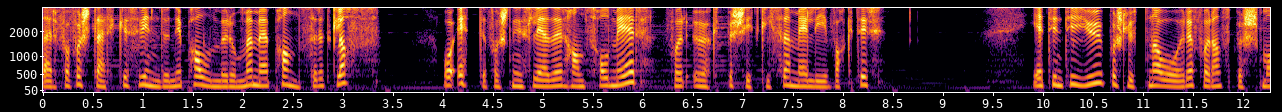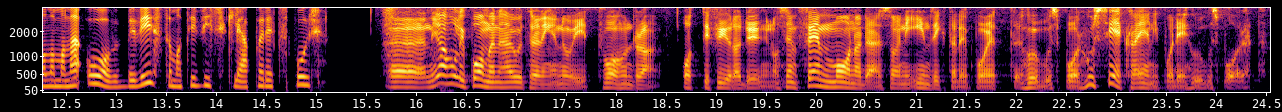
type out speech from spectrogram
Derfor forsterkes vinduene i palmerommet med pansret glass. Og etterforskningsleder Hans Holmer får økt beskyttelse med livvakter. I et intervju på slutten av året får han spørsmål om han er overbevist om at de virkelig er på rett spor. Eh, ni har holdt på med denne utredningen nå i 284 døgn, og sen fem måneder så er ni innriktet på et hovedspor. Hvor sikre er ni på det hovedsporet?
